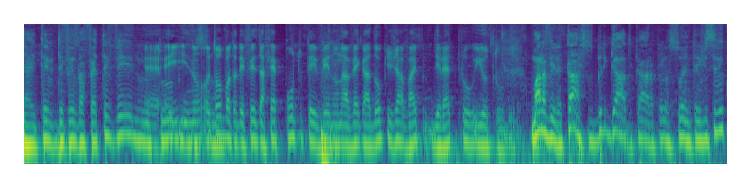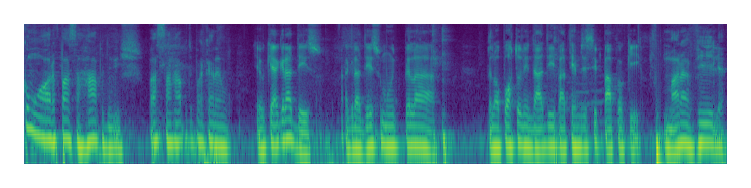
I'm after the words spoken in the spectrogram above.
E aí teve Defesa da Fé TV no É, YouTube. no, eu tô botando Defesa da Fé.tv no navegador que já vai direto pro YouTube. Maravilha. Tassos, obrigado, cara, pela sua entrevista. Você vê como uma hora passa rápido, bicho. Passa rápido pra caramba. Eu que agradeço. Agradeço muito pela, pela oportunidade de batermos esse papo aqui. Maravilha.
